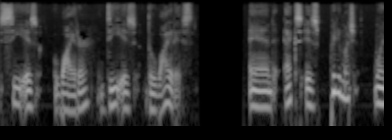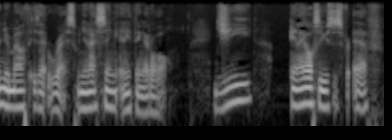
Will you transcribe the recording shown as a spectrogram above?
C is wider, D is the widest and X is pretty much when your mouth is at rest, when you're not saying anything at all. G, and I also use this for F.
